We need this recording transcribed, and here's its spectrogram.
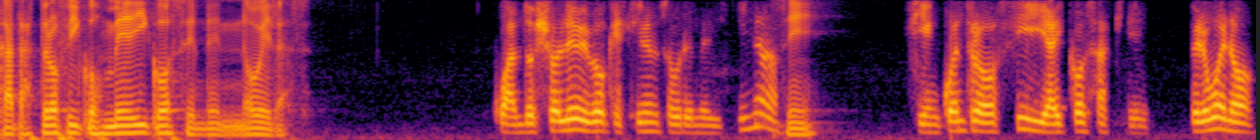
catastróficos médicos en, novelas. Cuando yo leo y veo que escriben sobre medicina, sí. si encuentro, sí, hay cosas que... Pero bueno,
